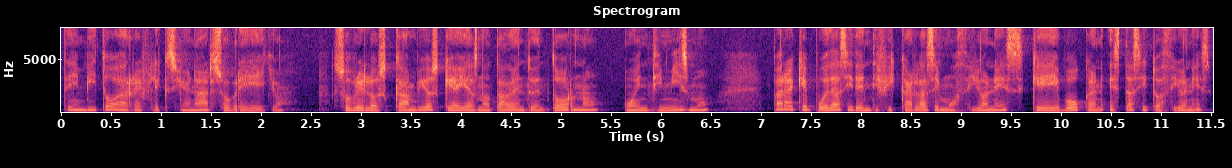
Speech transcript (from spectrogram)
te invito a reflexionar sobre ello, sobre los cambios que hayas notado en tu entorno o en ti mismo, para que puedas identificar las emociones que evocan estas situaciones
